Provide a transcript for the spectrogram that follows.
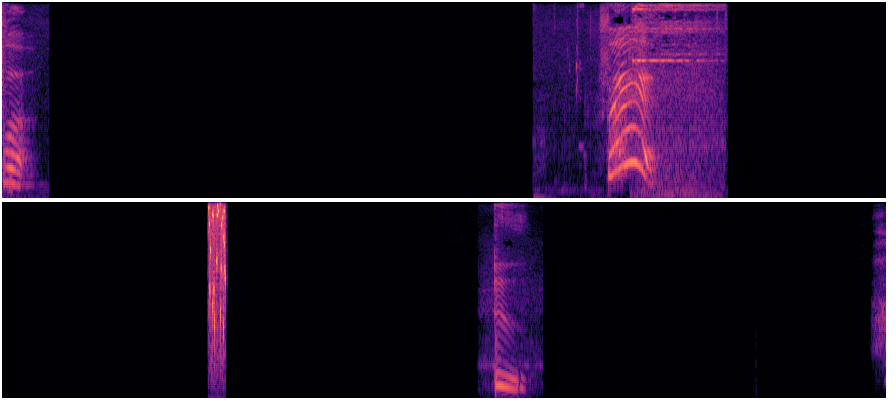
Free U H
